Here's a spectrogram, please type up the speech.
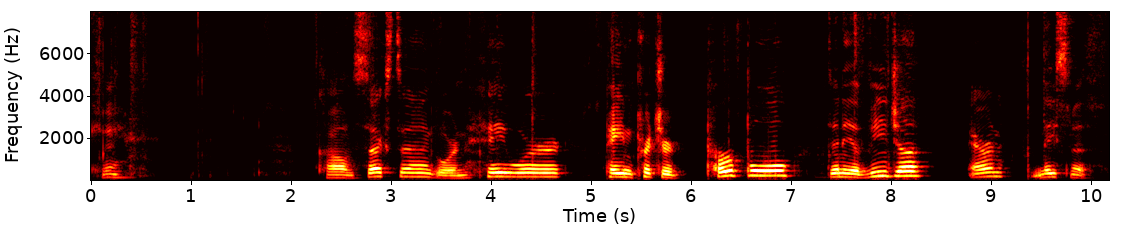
Okay. Colin Sexton, Gordon Hayward, Payton Pritchard, purple, Deni Avdija, Aaron Nesmith.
